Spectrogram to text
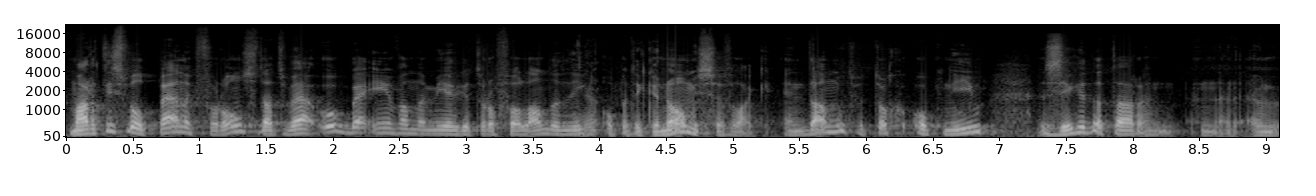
Maar het is wel pijnlijk voor ons dat wij ook bij een van de meer getroffen landen liggen op het economische vlak. En dan moeten we toch opnieuw zeggen dat daar een, een, een,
